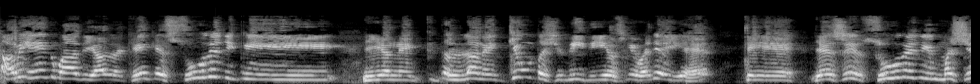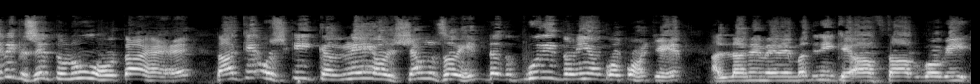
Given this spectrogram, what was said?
اب ایک بات یاد رکھیں کہ سورج کی یعنی اللہ نے کیوں تشریح دی، اس کی وجہ یہ ہے کہ جیسے سورج مشرق سے طلوع ہوتا ہے تاکہ اس کی کرنے اور شمس اور حدت پوری دنیا کو پہنچے۔ اللہ نے میرے مدنی کے آفتاب کو بھی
